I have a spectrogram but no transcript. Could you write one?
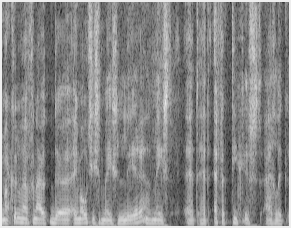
maar kunnen we vanuit de emoties het meest leren en het meest het, het effectiefst eigenlijk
